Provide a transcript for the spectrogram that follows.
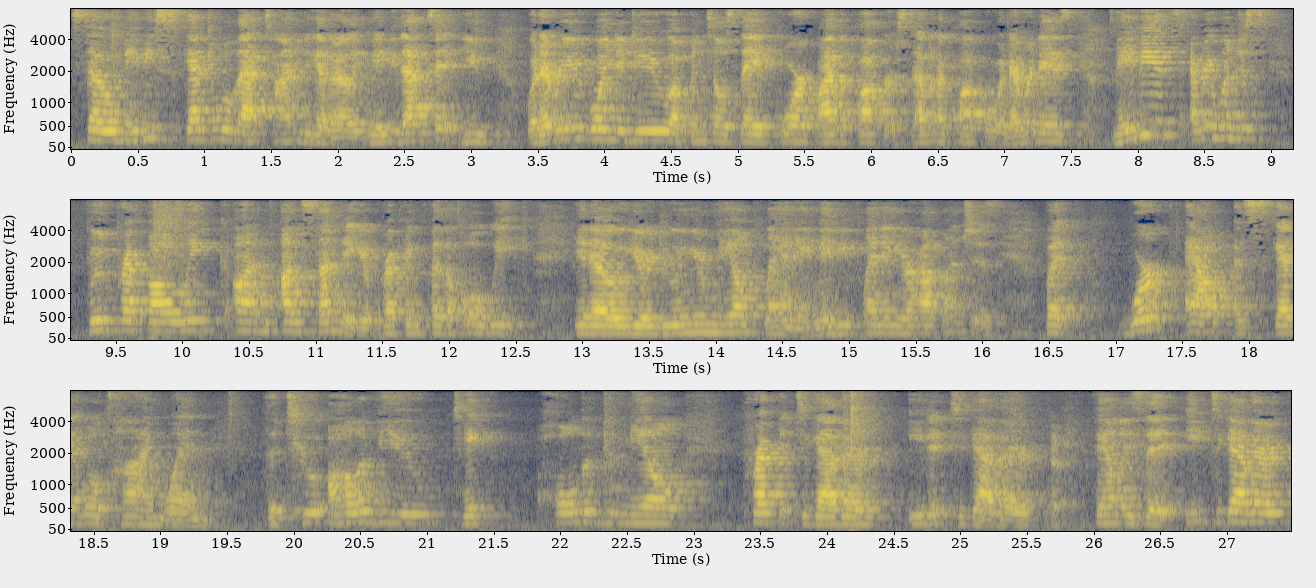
So maybe schedule that time together. Like maybe that's it. You whatever you're going to do up until say four or five o'clock or seven o'clock or whatever it is. Maybe it's everyone just food prep all week on on Sunday. You're prepping for the whole week. You know, you're doing your meal planning, maybe planning your hot lunches, but work out a scheduled time when the two, all of you take hold of the meal, prep it together, eat it together. Yeah. Families that eat together,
